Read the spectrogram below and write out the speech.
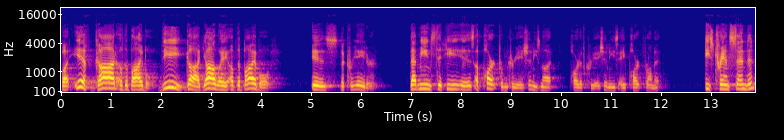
But if God of the Bible, the God, Yahweh of the Bible, is the creator. That means that he is apart from creation. He's not part of creation, he's a part from it. He's transcendent.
